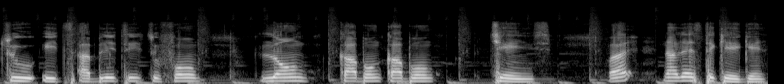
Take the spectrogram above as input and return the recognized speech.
to its ability to form long carbon carbon chains right now let's take it again.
